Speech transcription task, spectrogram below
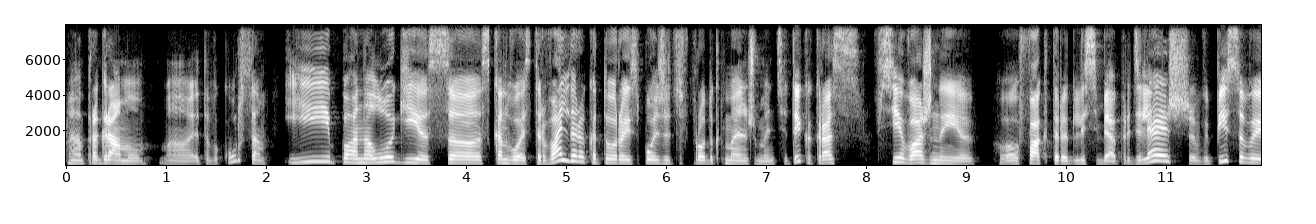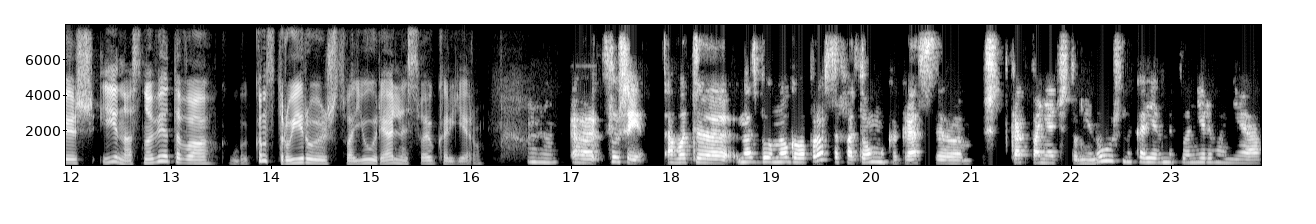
э, программу э, этого курса. И по аналогии с, с конвой Эстервальдера, который используется в продукт менеджменте ты как раз все важные Э, факторы для себя определяешь, выписываешь и на основе этого как бы, конструируешь свою реальность, свою карьеру. Угу. Слушай, а вот э, у нас было много вопросов о том, как раз э, как понять, что мне нужно карьерное планирование,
